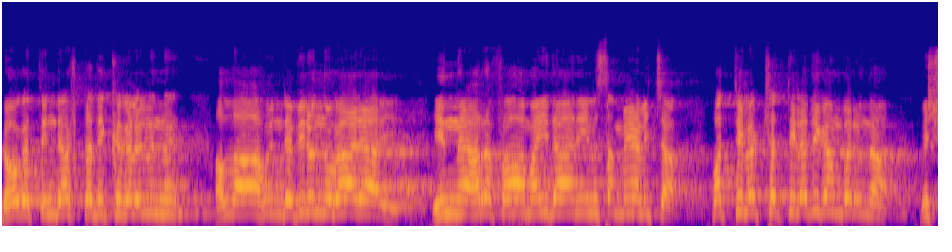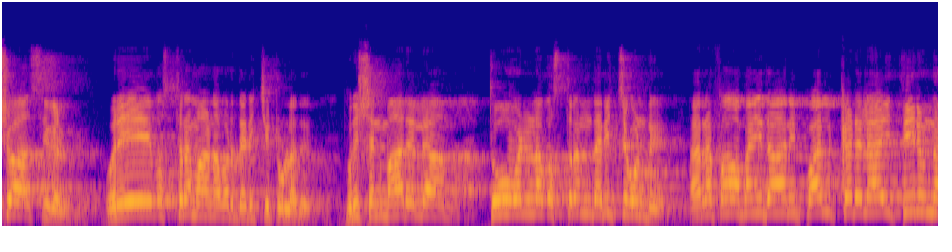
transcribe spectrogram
ലോകത്തിന്റെ അഷ്ടദിക്കുകളിൽ നിന്ന് അള്ളാഹുവിന്റെ വിരുന്നുകാരായി ഇന്ന് അറഫ മൈതാനിയിൽ സമ്മേളിച്ച പത്ത് ലക്ഷത്തിലധികം വരുന്ന വിശ്വാസികൾ ഒരേ വസ്ത്രമാണ് അവർ ധരിച്ചിട്ടുള്ളത്. പുരുഷന്മാരെല്ലാം തൂവള്ള വസ്ത്രം ധരിച്ചുകൊണ്ട് അറഫ മൈതാനി പാൽക്കടലായി തീരുന്ന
